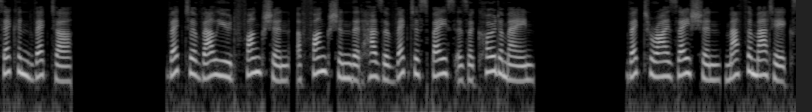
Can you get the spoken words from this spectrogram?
second vector. Vector-valued function, a function that has a vector space as a codomain. Vectorization mathematics,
